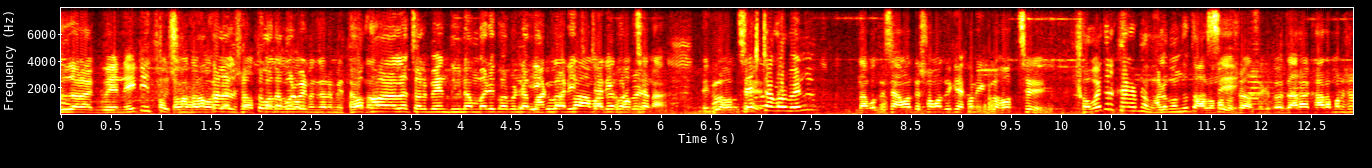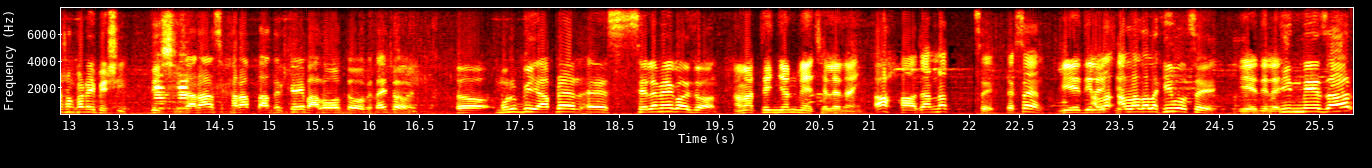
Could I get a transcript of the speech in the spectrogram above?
রোজা রাখবেন। এইটাই তো সত্য কথা বলবেন, সত্য কথা বলবেন। যেন মিথ্যা চলবেন দুই নাম্বারই করবেন না এগুলো বাটপারি তো চিটারি আমাদের করবেন হচ্ছে না এগুলো হচ্ছে চেষ্টা করবেন না বলতেছে আমাদের সমাজে কি এখন এগুলো হচ্ছে? সবাই তো খারাপ না ভালো মন্দ তো আছে। মানুষ আছে কিন্তু যারা খারাপ মানুষের সংখ্যাটাই বেশি। বেশি। যারা আছে খারাপ তাদেরকে ভালো হতে হবে তাই তো? তো মুরব্বী আপনার ছেলে মেয়ে কয়জন? আমার তিনজন মেয়ে ছেলে নাই। আহা জান্নাত আছে, দেখছেন? বিয়ে দিলে আল্লাহ- তাআলা কি বলছে? বিয়ে দিলে তিন মেয়ে যার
